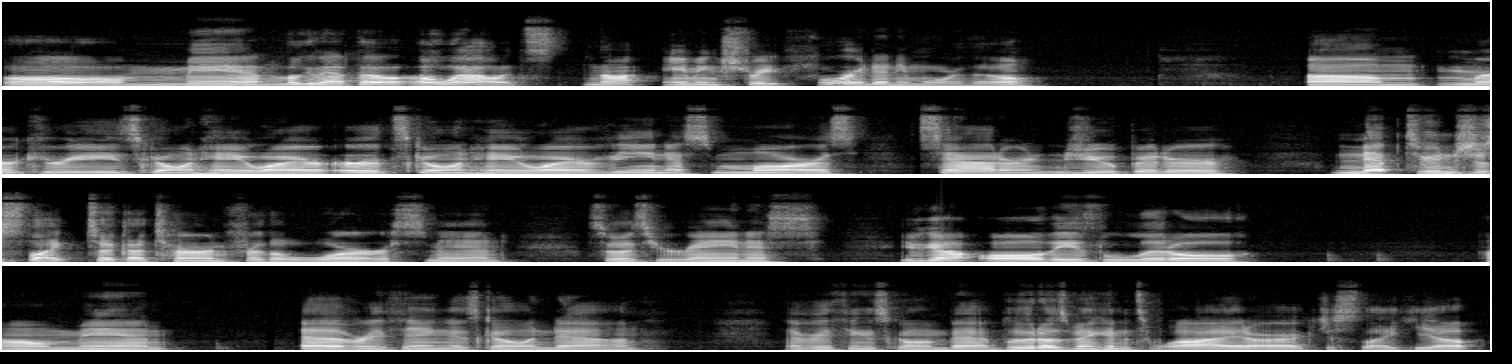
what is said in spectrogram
Oh, man. Look at that, though. Oh, wow. It's not aiming straight for it anymore, though. Um, Mercury's going haywire. Earth's going haywire. Venus, Mars, Saturn, Jupiter. Neptune's just, like, took a turn for the worse, man. So is Uranus. You've got all these little... Oh, man. Everything is going down. Everything's going bad. Pluto's making its wide arc, just like, yup,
